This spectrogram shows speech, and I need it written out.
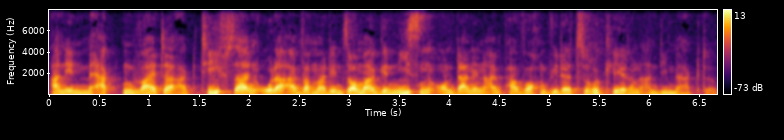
an den Märkten weiter aktiv sein oder einfach mal den Sommer genießen und dann in ein paar Wochen wieder zurückkehren an die Märkte?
